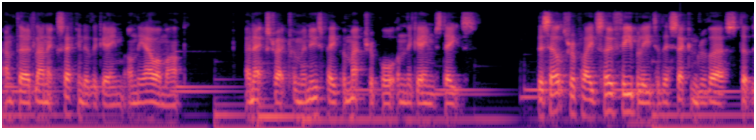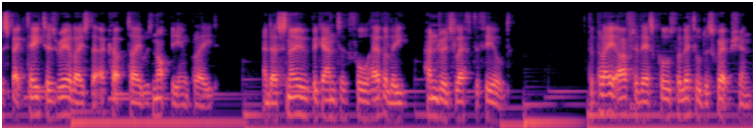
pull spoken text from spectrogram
and Third Lanark's second of the game on the hour mark. An extract from a newspaper match report on the game states The Celts replied so feebly to this second reverse that the spectators realised that a cup tie was not being played, and as snow began to fall heavily, hundreds left the field. The play after this calls for little description,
